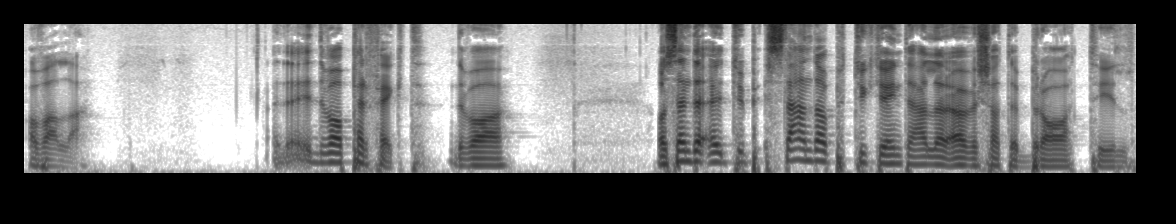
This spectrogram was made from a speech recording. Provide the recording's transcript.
Av alla. Det, det var perfekt. Det var och sen det, eh, typ stand-up tyckte jag inte heller översatte bra till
